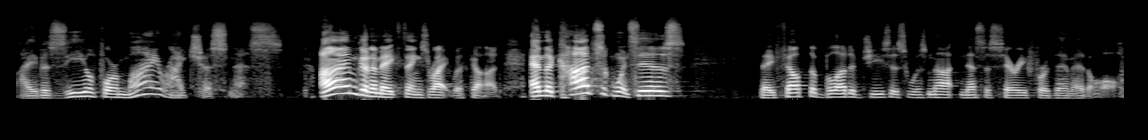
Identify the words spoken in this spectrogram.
I have a zeal for my righteousness. I'm going to make things right with God. And the consequence is they felt the blood of Jesus was not necessary for them at all.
